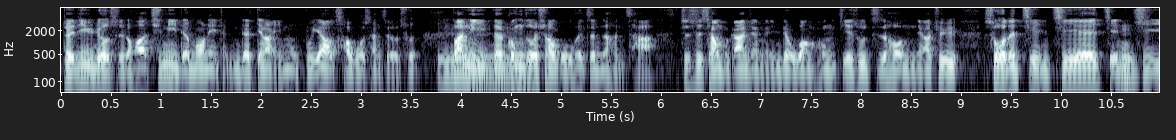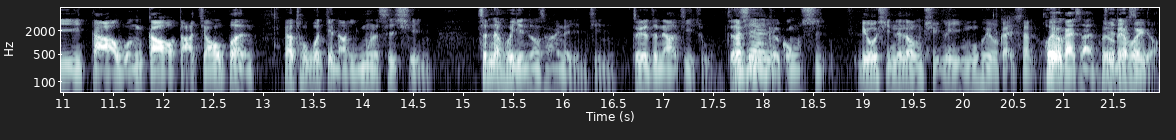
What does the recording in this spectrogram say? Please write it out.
对低于六十的话，请你的 monitor 你的电脑荧幕不要超过三十二寸，不然你的工作效果会真的很差。就是像我们刚刚讲的，你的网红结束之后，你要去所有的剪接、剪辑、打文稿、打脚本，要透过电脑荧幕的事情，真的会严重伤害你的眼睛。这个真的要记住，这是一个公式。流行的那种曲面荧幕会有改善吗？会有改善，绝对会有，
